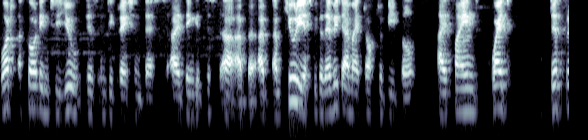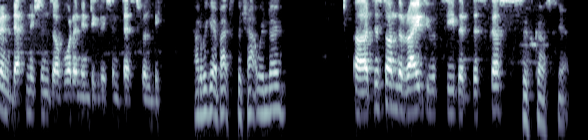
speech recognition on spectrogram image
what, according to you, is integration tests. I think it's just uh, I'm curious because every time I talk to people, I find quite different definitions of what an integration test will be. How do we get back to the chat window? Uh, just on the right, you would see the discuss. Discuss, yeah.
